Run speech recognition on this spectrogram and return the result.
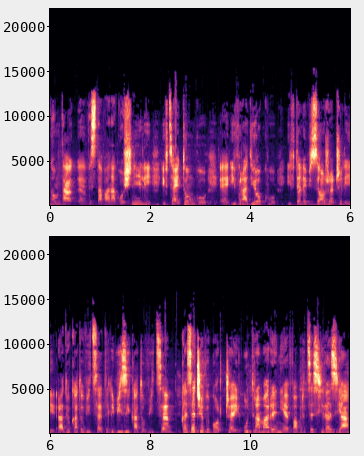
nam ta e, wystawa nagłośnili i w Zeitungu, e, i w radioku, i w telewizorze, czyli Radiu Katowice, Telewizji Katowice, Gazecie Wyborczej, Ultramarynie, Fabryce Silesia,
